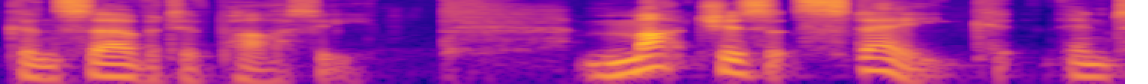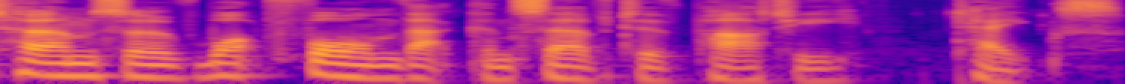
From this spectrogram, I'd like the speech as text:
Conservative Party, much is at stake in terms of what form that Conservative Party takes.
